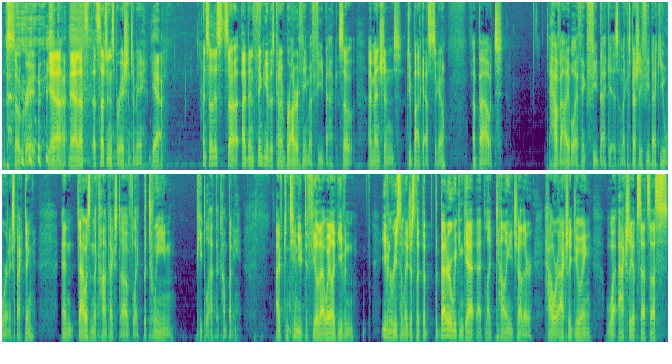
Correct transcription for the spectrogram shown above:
That's so great. yeah, yeah, man, that's that's such an inspiration to me. Yeah. And so this, so I've been thinking of this kind of broader theme of feedback. So I mentioned two podcasts ago about how valuable I think feedback is, and like especially feedback you weren't expecting, and that was in the context of like between people at the company. I've continued to feel that way. Like even even recently, just like the the better we can get at like telling each other how we're actually doing, what actually upsets us,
